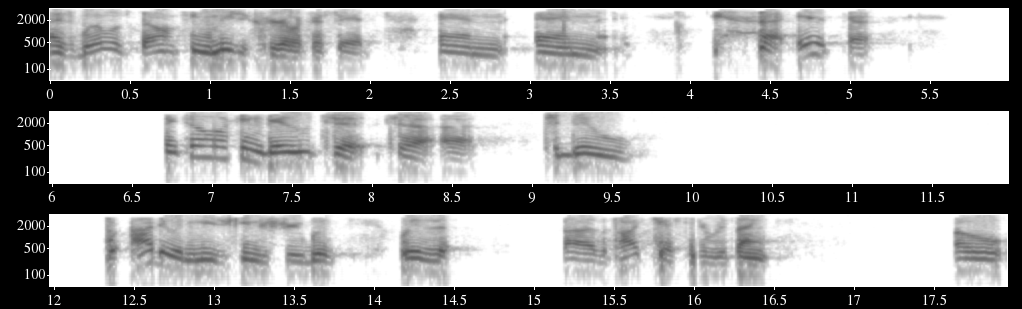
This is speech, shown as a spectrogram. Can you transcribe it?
as well as balancing a music career, like I said, and and it uh, it's all I can do to to uh, to do what I do in the music industry with with uh, the podcast and everything. Oh,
